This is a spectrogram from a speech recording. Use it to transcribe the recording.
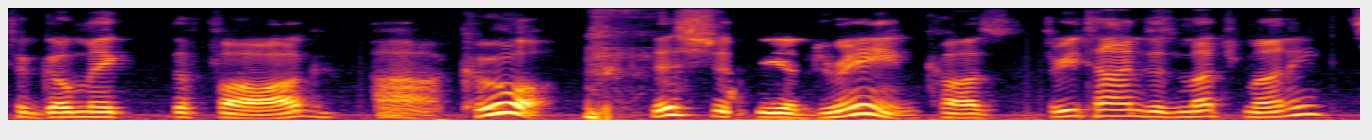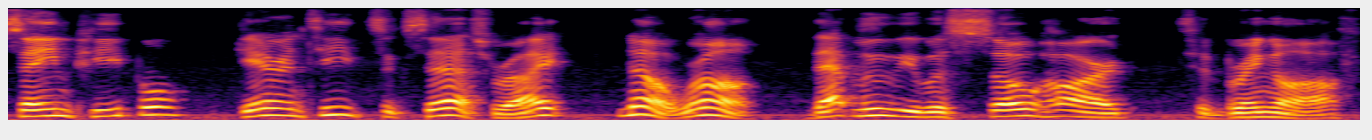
to go make the fog. Ah, cool. this should be a dream because three times as much money, same people, guaranteed success, right? No, wrong that movie was so hard to bring off.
